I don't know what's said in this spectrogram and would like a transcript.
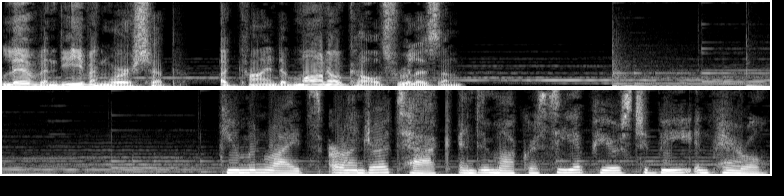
live and even worship, a kind of monoculturalism. Human rights are under attack and democracy appears to be in peril.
